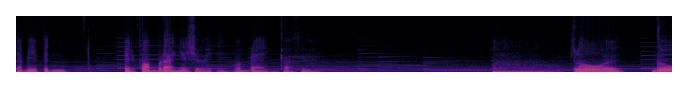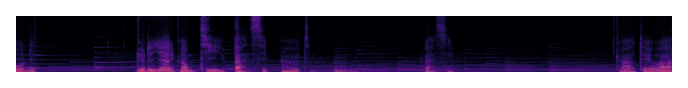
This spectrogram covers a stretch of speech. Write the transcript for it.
จะมีเป็นเป็นความแรงเฉยๆความแรงก็คือโลโลนี่อยู่ในย่านความถี่ 80เฮิรตซ์80 ก็ถือว่า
